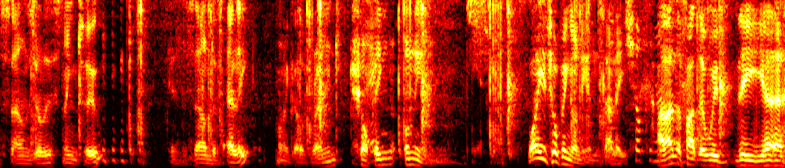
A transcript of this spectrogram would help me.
The sounds you're listening to is the sound of Ellie, my girlfriend, chopping onions. Why are you chopping onions, Ellie? Chopping I like the fact that we've the uh,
